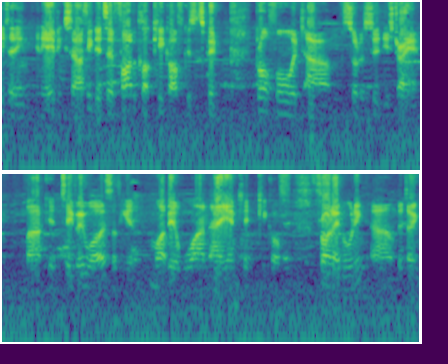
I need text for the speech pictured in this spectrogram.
18 in the evening. So I think it's a five o'clock kickoff because it's been brought forward, um, sort of suit the Australian market TV wise. I think it might be a 1 a.m. kickoff Friday morning, um, but don't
